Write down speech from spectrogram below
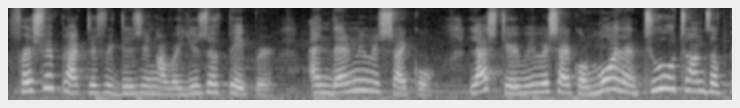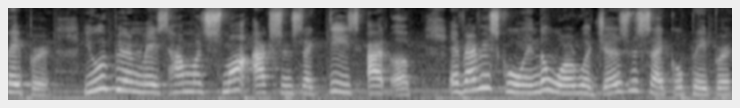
First, we practice reducing our use of paper, and then we recycle. Last year, we recycled more than two tons of paper. You would be amazed how much small actions like these add up. If every school in the world would just recycle paper,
